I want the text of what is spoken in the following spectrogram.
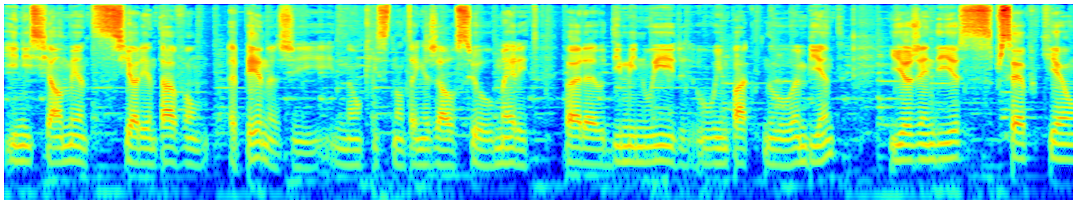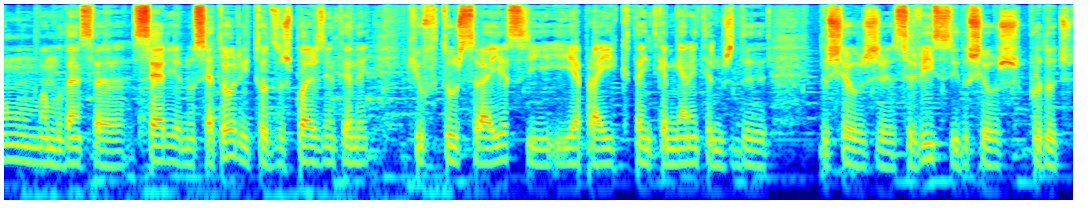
inicialmente se orientavam apenas, e não que isso não tenha já o seu mérito, para diminuir o impacto no ambiente, e hoje em dia se percebe que é uma mudança séria no setor e todos os players entendem que o futuro será esse e, e é para aí que tem de caminhar em termos de, dos seus eh, serviços e dos seus produtos.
